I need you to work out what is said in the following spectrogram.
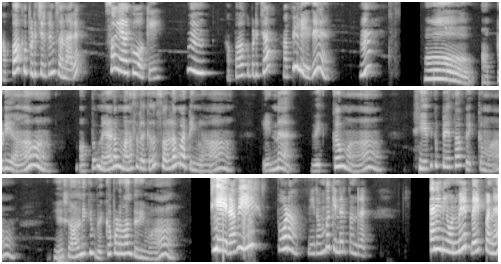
அப்பாவுக்கு பிடிச்சிருக்குன்னு சொன்னாரு. ஸோ எனக்கு ஓகே ம் அப்பாவுக்கு பிடிச்சா அப்பீல் இது? ம்? ஓ அப்படியா? அப்ப மேடம் மனசுல இருக்கிறத சொல்ல மாட்டீங்களா? என்ன வெக்கமா? இதுக்கு பேர் தான் வெக்கமா? என் ஷாலினிக்கு வெக்கப்படலாம் தெரியுமா? ஏய் ரவி! போடா நீ ரொம்ப கிண்டல் பண்ற. சரி நீ ஒன் மினிட் வெயிட் பண்ணு.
